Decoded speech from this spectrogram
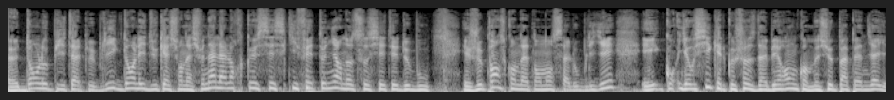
euh, dans l'hôpital public, dans l'éducation nationale, alors que c'est ce qui fait tenir notre société debout. Et je pense qu'on a tendance à l'oublier. Et il y a aussi quelque chose d'aberrant quand Monsieur Papendiaï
